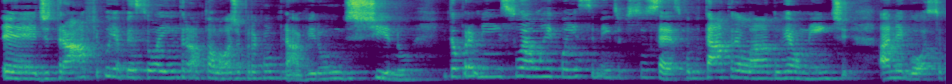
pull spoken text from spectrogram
é, de tráfego e a pessoa entra na tua loja para comprar, virou um destino. Então, para mim, isso é um reconhecimento de sucesso, quando está atrelado realmente a negócio.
